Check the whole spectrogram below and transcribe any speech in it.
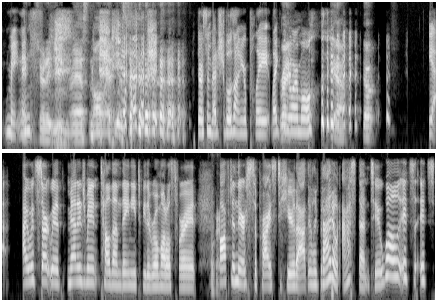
maintenance. sure to eat and rest and all that. Yes. Throw some vegetables on your plate, like Right. normal. yeah. Yep. Yeah. I would start with management, tell them they need to be the role models for it. Okay. Often they're surprised to hear that. They're like, "But I don't ask them to." Well, it's it's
